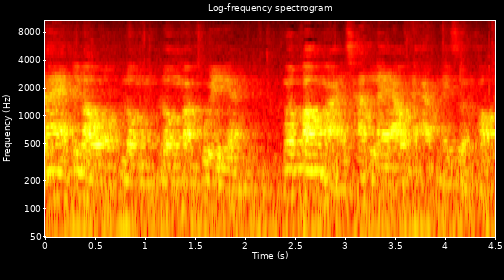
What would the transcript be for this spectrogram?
แรกที่เราลงลงมาคุยกัน เมื่อเป้าหมายชัดแล้วนะครับ ในส่วนของ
